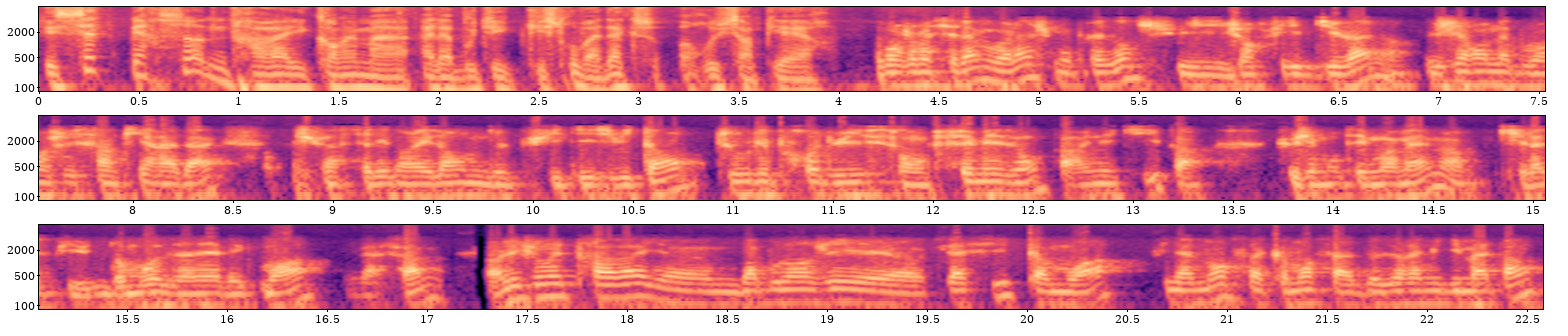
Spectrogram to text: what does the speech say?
et cette personne travaille quand même à la boutique qui se trouve à Dax, rue Saint-Pierre. Bonjour messieurs dames, voilà, je me présente, je suis Jean-Philippe Duval, gérant de la boulangerie Saint-Pierre à Dax. Je suis installé dans les Landes depuis 18 ans. Tous les produits sont faits maison par une équipe que j'ai montée moi-même, qui est là depuis de nombreuses années avec moi et ma femme. Alors les journées de travail euh, d'un boulanger euh, classique comme moi, Finalement, ça commence à 2h30 du matin.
